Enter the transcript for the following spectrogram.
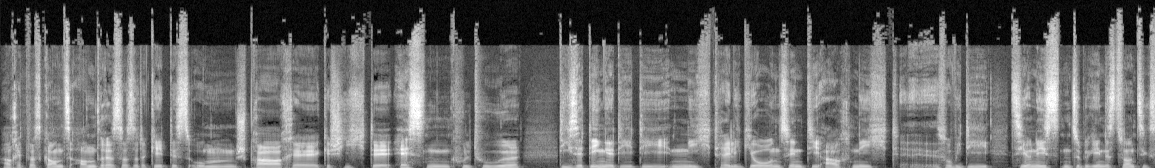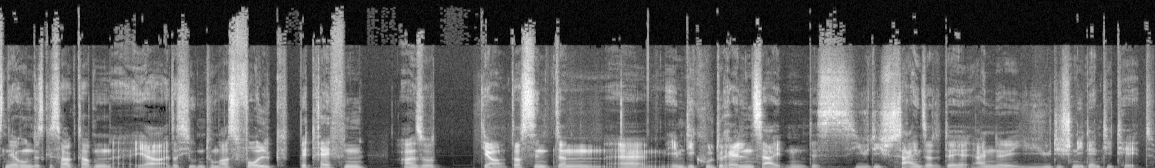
auch etwas ganz anderes. Also da geht es um Sprache, Geschichte, Essen, Kultur, diese Dinge, die, die nicht Religion sind, die auch nicht, äh, so wie die Zionisten zu Beginn des 20. Jahrhunderts gesagt haben, äh, ja, das Judentum als Volk betreffen. Also ja, das sind dann äh, eben die kulturellen Seiten des Jüdischseins oder der, einer jüdischen Identität.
